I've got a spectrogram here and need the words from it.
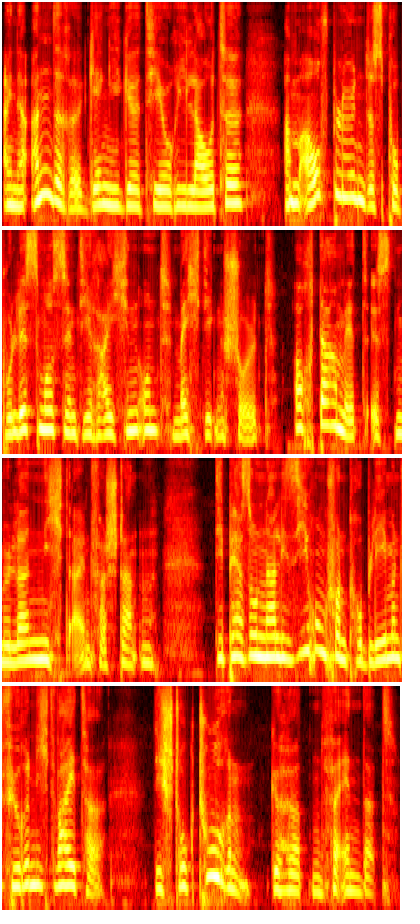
Eine andere gängige Theorie laute, am Aufblühen des Populismus sind die Reichen und Mächtigen schuld. Auch damit ist Müller nicht einverstanden. Die Personalisierung von Problemen führe nicht weiter. Die Strukturen gehörten verändert.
